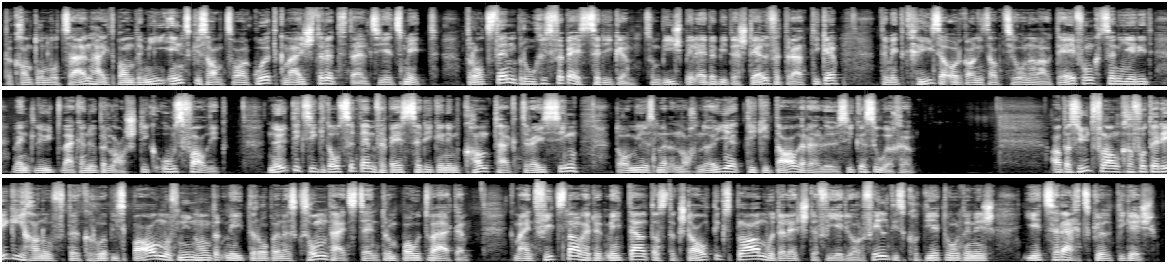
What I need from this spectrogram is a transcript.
Der Kanton Luzern hat die Pandemie insgesamt zwar gut gemeistert, teilt sie jetzt mit. Trotzdem braucht es Verbesserungen, zum Beispiel eben bei den Stellvertretungen, damit Krisenorganisationen auch dann funktionieren, wenn die Leute wegen Überlastung ausfallen. Nötig sind außerdem Verbesserungen im Contact Tracing. Da müssen wir nach neuen, digitaleren Lösungen suchen. An der Südflanke der Rigi kann auf der Grubis Palm auf 900 Meter oben ein Gesundheitszentrum gebaut werden. Gemeinde Fitznau hat heute mitteilt, dass der Gestaltungsplan, der in den letzten vier Jahren viel diskutiert worden ist, jetzt rechtsgültig ist.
